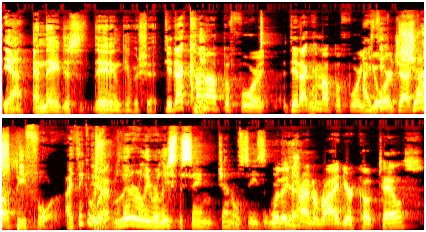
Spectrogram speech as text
yeah, And they just, they didn't give a shit. Did that come No. out before? Did that come out before I your think Jack just Frost? before. I think it was Yeah. literally released the same general season. Were they Yeah. trying to ride your coattails?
